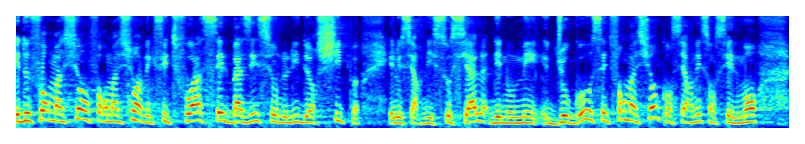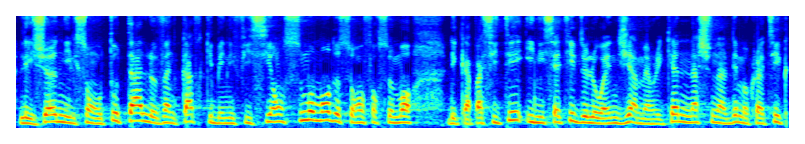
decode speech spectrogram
et de formation en formation avec cette fois celle basée sur le leadership et le service social dénommé Diogo. Cette formation concerne essentiellement les jeunes. Ils sont au total 24 qui bénéficient en ce moment de ce renforcement des capacités. Initiative de l'ONG American National Democratic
